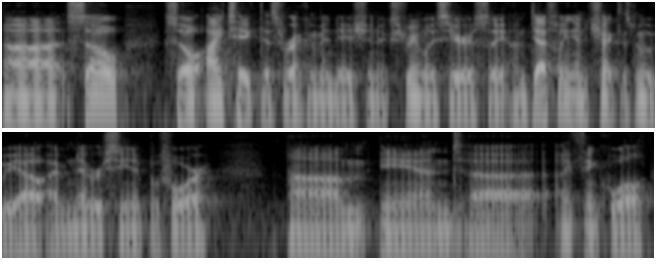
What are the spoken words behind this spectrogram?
Uh, so so I take this recommendation extremely seriously. I'm definitely going to check this movie out. I've never seen it before, um, and uh, I think we'll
